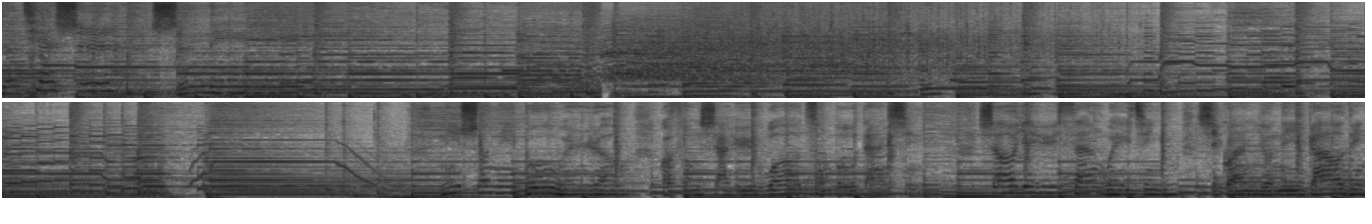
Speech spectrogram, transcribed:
的天使是你。你说你不温柔，刮风下雨我从不担心。小夜雨伞围巾，习惯由你搞定。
